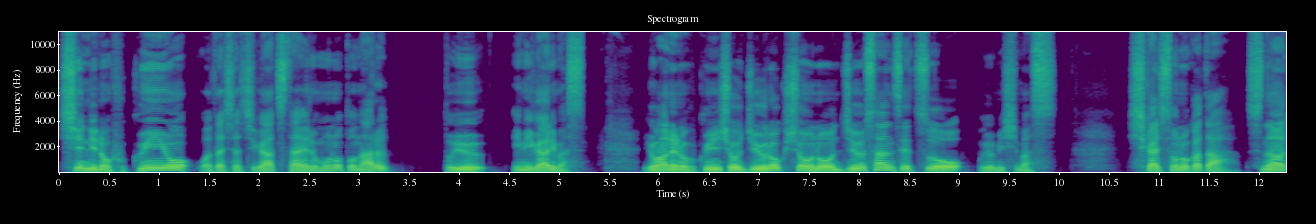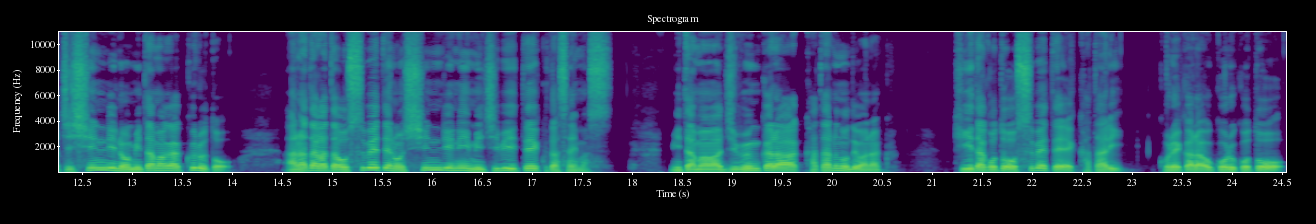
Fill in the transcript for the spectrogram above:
真理の福音を私たちが伝えるものとなるという意味があります。ヨハネの福音書16章の13節をお読みします。しかしその方、すなわち真理の御霊が来ると、あなた方をすべての真理に導いてくださいます。御霊は自分から語るのではなく、聞いたことをすべて語り、これから起こることを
